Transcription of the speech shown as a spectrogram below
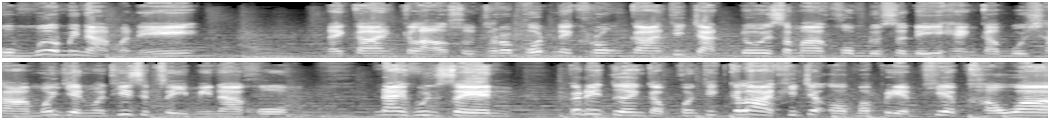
กลุ่มเมื่อไม่นานมานี้ ในการกล่าวสุนทรพจน์ในโครงการที่จัดโดยสมาคมดุษฎีแห่งกัมพูชาเมื่อเย็นวันที่ 14 มีนาคม นายฮุนเซนก็ได้เตือนกับคนที่กล้าคิดจะออกมาเปรียบเทียบเขาว่า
